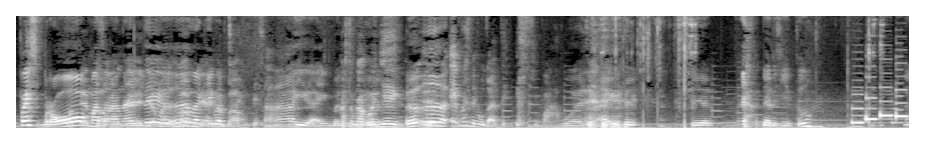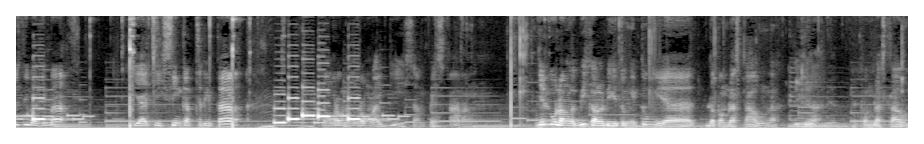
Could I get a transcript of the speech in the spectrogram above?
face bro masalah nanti heeh pakai ya, bab aing teh saya aing baru Pas suka gojek. heeh eh pas dibuka teh aja aing teh Iya. Eh, dari situ terus tiba-tiba ya cik singkat cerita nongkrong-nongkrong lagi sampai sekarang jadi kurang lebih kalau dihitung-hitung ya 18 tahun lah. Iya. 18 tahun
